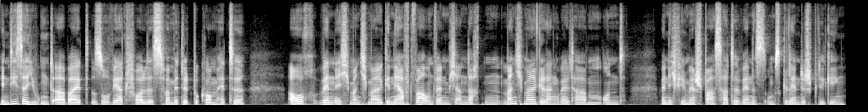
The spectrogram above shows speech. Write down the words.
in dieser Jugendarbeit so Wertvolles vermittelt bekommen hätte, auch wenn ich manchmal genervt war und wenn mich Andachten manchmal gelangweilt haben und wenn ich viel mehr Spaß hatte, wenn es ums Geländespiel ging.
